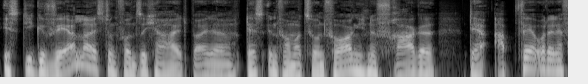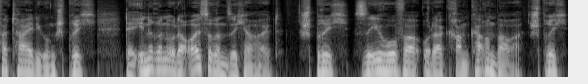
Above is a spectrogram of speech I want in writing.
Ist die Gewährleistung von Sicherheit bei der Desinformation vorrangig eine Frage der Abwehr oder der Verteidigung? Sprich, der inneren oder äußeren Sicherheit? Sprich, Seehofer oder Kram-Karrenbauer? Sprich,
